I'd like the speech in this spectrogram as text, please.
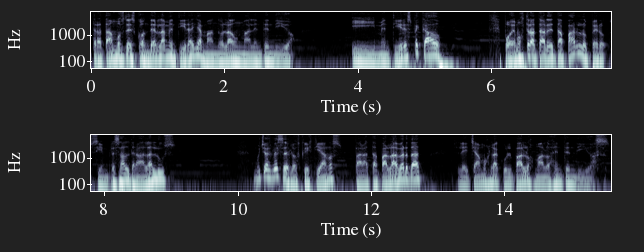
Tratamos de esconder la mentira llamándola un malentendido. Y mentir es pecado. Podemos tratar de taparlo, pero siempre saldrá a la luz. Muchas veces los cristianos, para tapar la verdad, le echamos la culpa a los malos entendidos.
